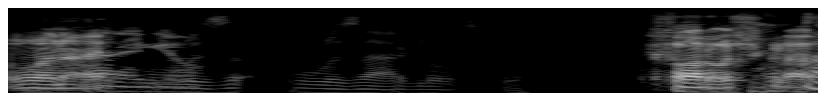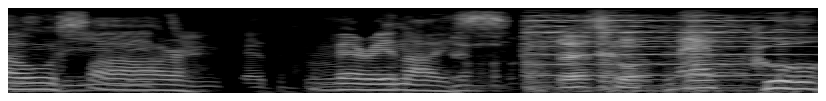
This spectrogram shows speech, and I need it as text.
all night. Thank you. Pulsar, Pulsar gloves, bro. Faros gloves. Those Really are trinket, bro. very nice. Let's go. Let's go.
